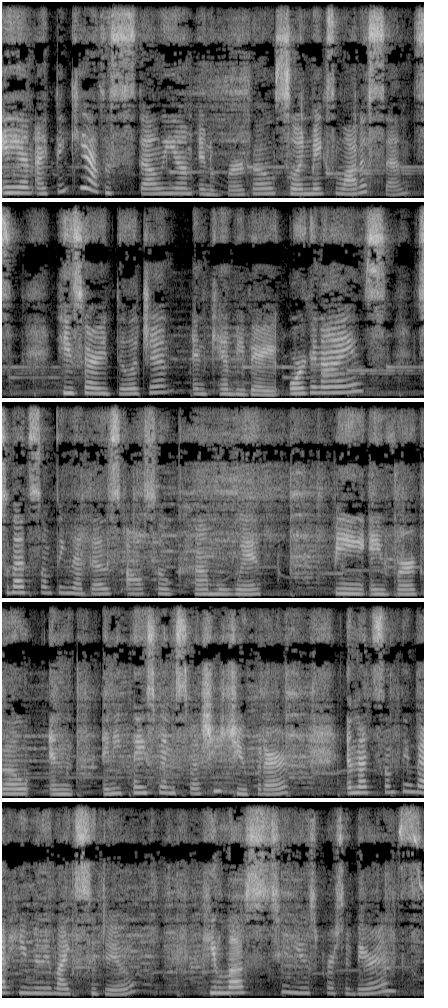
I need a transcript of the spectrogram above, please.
And I think he has a stellium in Virgo, so it makes a lot of sense. He's very diligent and can be very organized. So that's something that does also come with being a Virgo in any placement, especially Jupiter. And that's something that he really likes to do. He loves to use perseverance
